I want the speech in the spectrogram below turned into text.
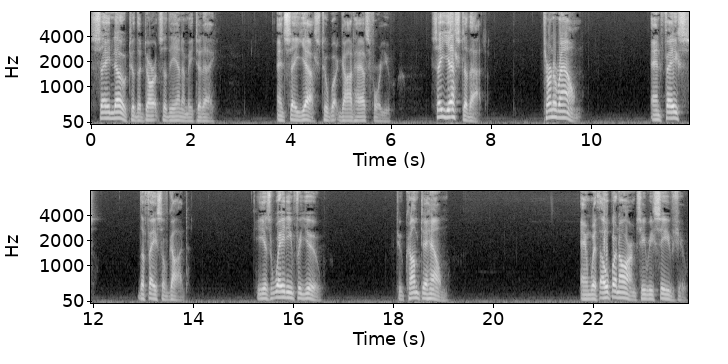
Say no to the darts of the enemy today and say yes to what God has for you. Say yes to that. Turn around and face the face of God. He is waiting for you to come to Him. And with open arms, He receives you.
